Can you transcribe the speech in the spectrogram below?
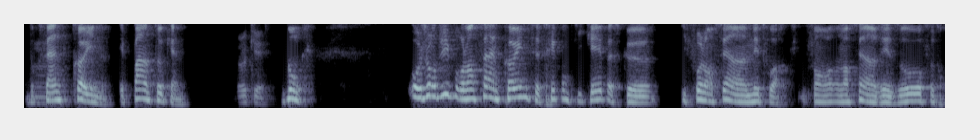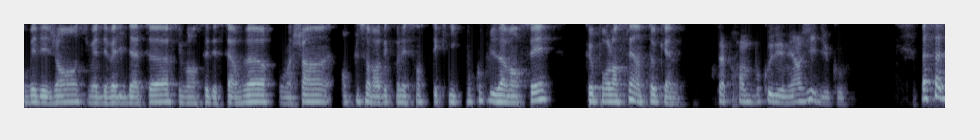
Donc, c'est un coin et pas un token. OK. Donc, aujourd'hui, pour lancer un coin, c'est très compliqué parce que il faut lancer un network, il faut lancer un réseau, il faut trouver des gens qui vont être des validateurs, qui vont lancer des serveurs pour machin, en plus avoir des connaissances techniques beaucoup plus avancées que pour lancer un token. Ça prend beaucoup d'énergie du coup bah, ça,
